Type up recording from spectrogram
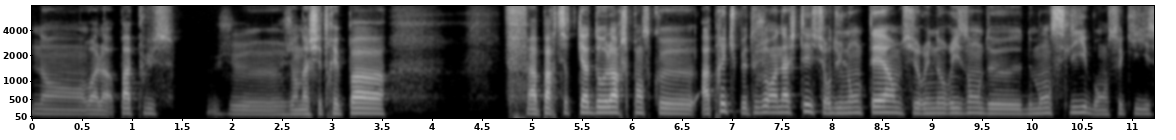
non, voilà, pas plus. Je j'en achèterai pas À partir de 4 je pense que après tu peux toujours en acheter sur du long terme, sur une horizon de de monthly. Bon, ceux qui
